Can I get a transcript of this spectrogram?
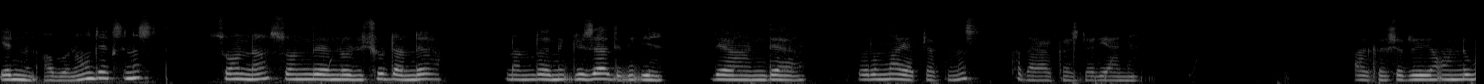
yerinden abone olacaksınız. Sonra sonra şuradan da da güzel de bir devam de yorumlar yapacaksınız. Bu kadar arkadaşlar yani. Arkadaşlar onu bu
